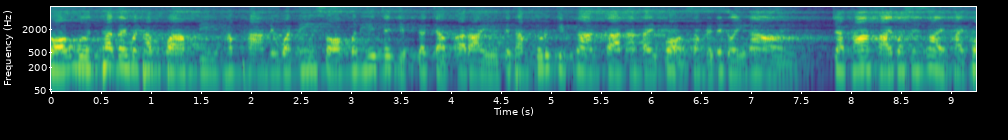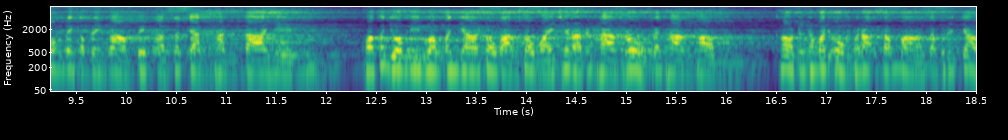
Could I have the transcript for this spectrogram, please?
สองหมื่นท่าได้มาทำความดีทำทานในวันนี้สองวันนี้จะหยิบจะจับอะไร จะทำธุรกิจงานการอันใดก็สำเร็จได้โดยง่าย จะค้าขายก็ซื้อง่ายขายคล่องได้กำไรงามเป็นอัศจรรย์ทันตาเห็น ขอก็โยมมีดวงปัญญาสว่างสวัยฉลาดทั้งทางโลกและทางธรรม เข้าถึงธรรมะที่องค์พระสัมมาสัมพุทธเจ้า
